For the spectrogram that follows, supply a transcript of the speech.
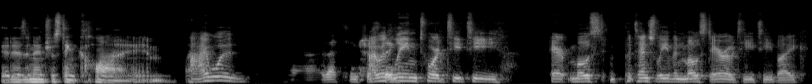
it is an interesting climb. I would Yeah, that's interesting. I would lean toward TT, air, most potentially even most Aero TT bike.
